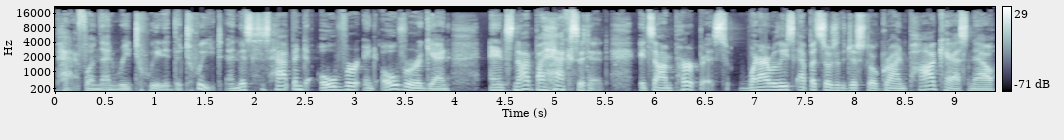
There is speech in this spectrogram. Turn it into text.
Pat Flynn then retweeted the tweet. And this has happened over and over again. And it's not by accident, it's on purpose. When I release episodes of the Just Go Grind podcast now,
